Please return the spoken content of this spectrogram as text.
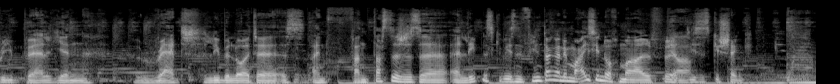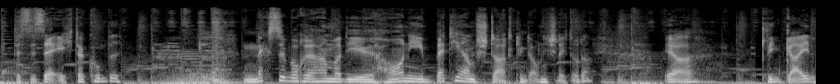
Rebellion Red, liebe Leute. Ist ein fantastisches äh, Erlebnis gewesen. Vielen Dank an den Maisi nochmal für ja. dieses Geschenk. Das ist ein echter Kumpel. Nächste Woche haben wir die Horny Betty am Start. Klingt auch nicht schlecht, oder? Ja, klingt geil.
